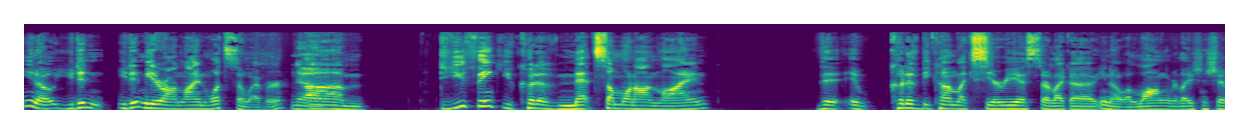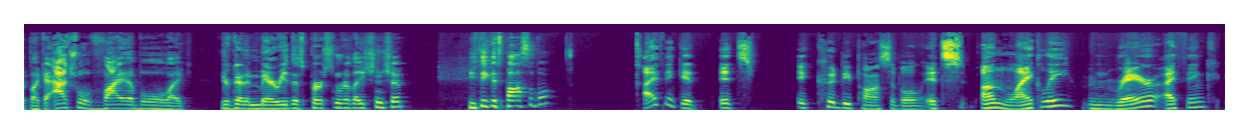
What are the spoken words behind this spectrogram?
you know, you didn't you didn't meet her online whatsoever. No. Um do you think you could have met someone online that it could have become like serious or like a, you know, a long relationship, like an actual viable like you're going to marry this person relationship? Do you think it's possible? I think it it's it could be possible. It's unlikely and rare, I think,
